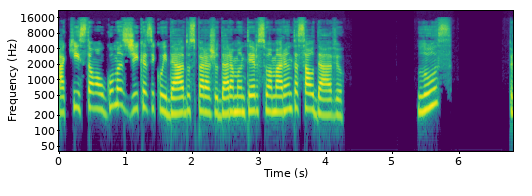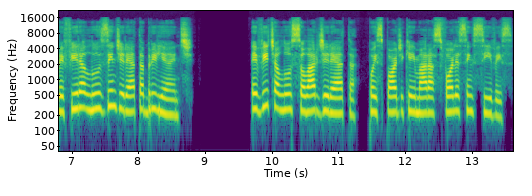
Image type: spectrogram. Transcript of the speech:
Aqui estão algumas dicas e cuidados para ajudar a manter sua amaranta saudável. Luz. Prefira luz indireta brilhante. Evite a luz solar direta, pois pode queimar as folhas sensíveis.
